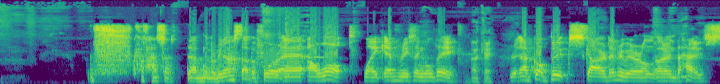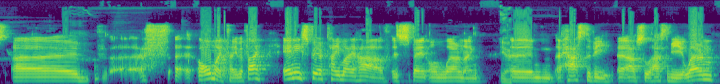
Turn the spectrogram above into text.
God, that's a, I've never been asked that before. Uh, a lot, like every single day. Okay, I've got books scattered everywhere around, the house. Uh, uh, all my time. If I any spare time I have is spent on learning. Yeah. Um, it has to be. It absolutely has to be. Learn,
